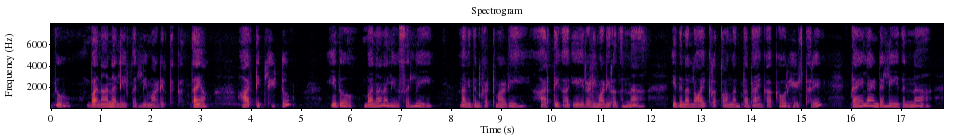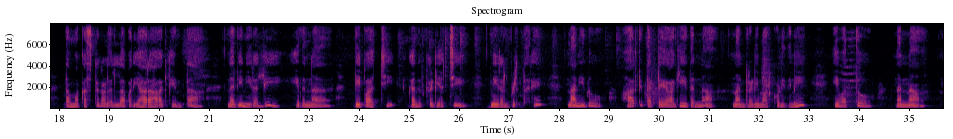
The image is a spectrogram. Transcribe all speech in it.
ಇದು ಬನಾನಾ ಲೀಫಲ್ಲಿ ಮಾಡಿರ್ತಕ್ಕಂಥ ಆರತಿ ಪ್ಲೇಟು. ಇದು ಬನಾನಾ ಲೀವ್ಸಲ್ಲಿ ನಾವು ಇದನ್ನು ಕಟ್ ಮಾಡಿ ಆರತಿಗಾಗಿ ರೆಡಿ ಮಾಡಿರೋದನ್ನು ಇದನ್ನು ಲಾಯ್ ಕ್ರತಾಂಗ್ ಅಂತ ಬ್ಯಾಂಕಾಕ್ ಅವ್ರು ಹೇಳ್ತಾರೆ. ಥೈಲ್ಯಾಂಡಲ್ಲಿ ಇದನ್ನು ತಮ್ಮ ಕಷ್ಟಗಳೆಲ್ಲ ಪರಿಹಾರ ಆಗಲಿ ಅಂತ ನದಿ ನೀರಲ್ಲಿ ಇದನ್ನು ದೀಪ ಹಚ್ಚಿ, ಗಂಧದ ಕಡ್ಡಿ ಹಚ್ಚಿ ನೀರಲ್ಲಿ ಬಿಡ್ತಾರೆ. ನಾನಿದು ಆರತಿ ತಟ್ಟೆಯಾಗಿ ಇದನ್ನು ನಾನು ರೆಡಿ ಮಾಡ್ಕೊಂಡಿದ್ದೀನಿ ಇವತ್ತು ನನ್ನ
